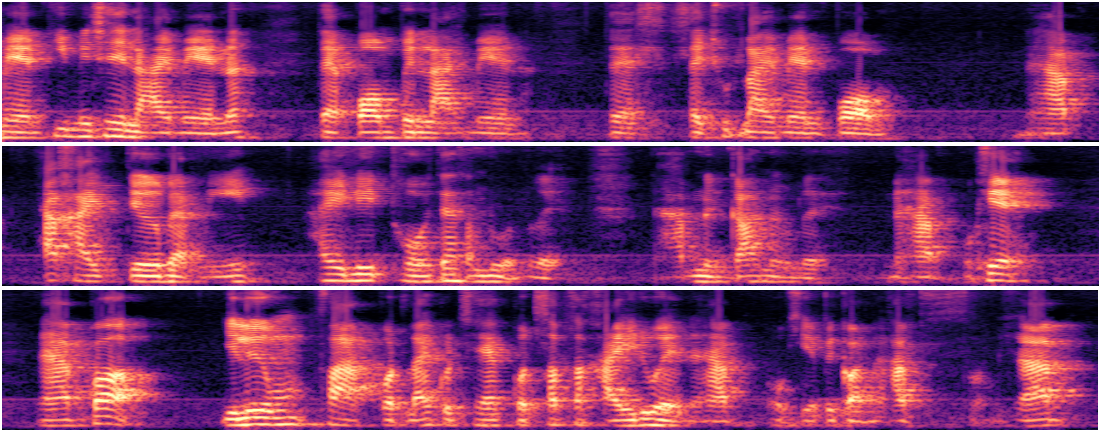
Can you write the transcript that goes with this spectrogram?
แมนที่ไม่ใช่ไลแมนนะแต่ปลอมเป็นไลแมนแต่ใส่ชุดไลแมนปลอมนะครับถ้าใครเจอแบบนี้ให้รีบโทรแจ้งตำรวจเลยนะครับหนึ่งเก้าหนึ่งเลยนะครับโอเคนะครับก็อย่าลืมฝากกดไลค์กดแชร์กดซับสไครต์ด้วยนะครับ โอเคไปก่อนนะครับ สวัสดีครับ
